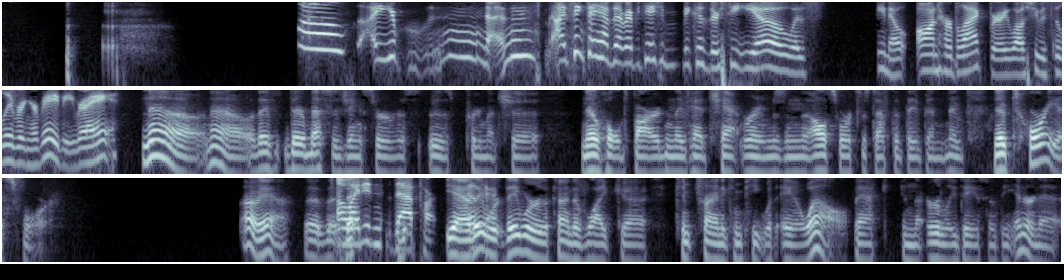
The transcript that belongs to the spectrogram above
I, mm, mm, I think they have that reputation because their CEO was, you know, on her BlackBerry while she was delivering her baby, right? No, no. They've their messaging service is pretty much uh, no holds barred, and they've had chat rooms and all sorts of stuff that they've been no, notorious for. Oh yeah. The, the, oh, that, I didn't know that part. Yeah, okay. they were they were kind of like uh, com- trying to compete with AOL back in the early days of the internet,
